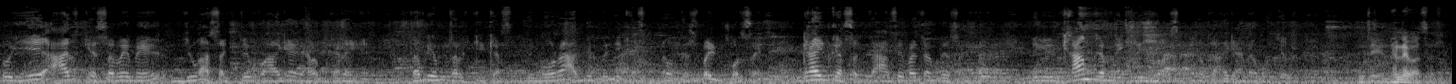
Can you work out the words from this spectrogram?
तो ये आज के समय में युवा शक्ति को आगे अगर हम करेंगे, तभी हम तरक्की कर सकते हैं। गोरा आदमी कोई नहीं कर सकता उनके स्पीड फोर्स है गाइड कर सकता है, आशीर्वचन दे सकता है। लेकिन काम करने के लिए युवा शक्ति को आगे आना ज़रूरी जी, धन्यवाद सर।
